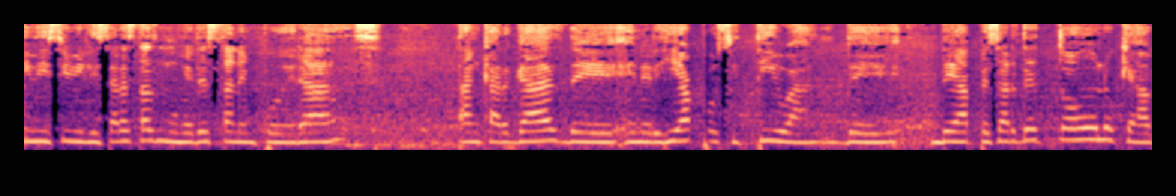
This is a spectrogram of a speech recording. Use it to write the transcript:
y visibilizar a estas mujeres tan empoderadas, tan cargadas de energía positiva, de, de a pesar de todo lo que, ha,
